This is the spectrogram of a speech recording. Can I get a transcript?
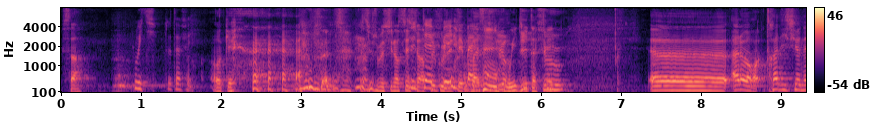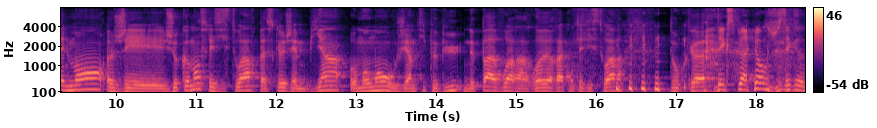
ça. Oui, tout à fait. Ok. parce que je me suis lancé Tout sur un truc où j'étais Bah, pas sûr oui, du tout à fait. tout. Euh, alors, traditionnellement, j'ai, je commence les histoires parce que j'aime bien, au moment où j'ai un petit peu bu, ne pas avoir à re- raconter d'histoire. Donc, euh, D'expérience, je sais que ça ne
